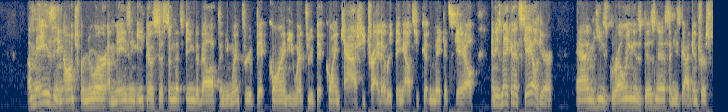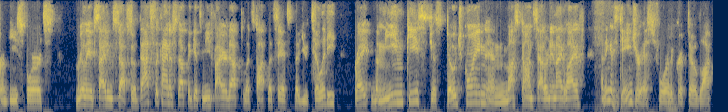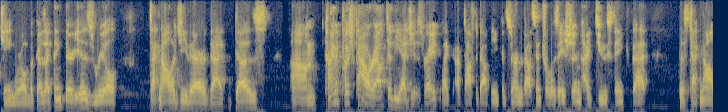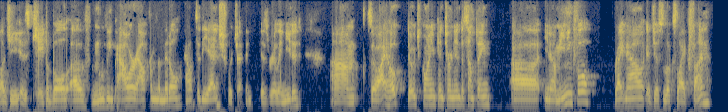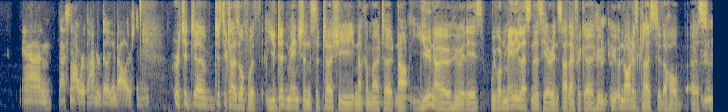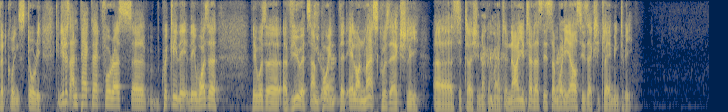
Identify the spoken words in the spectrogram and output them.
amazing entrepreneur, amazing ecosystem that's being developed. And he went through Bitcoin, he went through Bitcoin Cash, he tried everything else, he couldn't make it scale, and he's making it scale here. And he's growing his business, and he's got interest from esports. Really exciting stuff. So that's the kind of stuff that gets me fired up. Let's talk. Let's say it's the utility, right? The meme piece, just Dogecoin and Musk on Saturday Night Live I think it's dangerous for the crypto blockchain world because I think there is real technology there that does um, kind of push power out to the edges, right? Like I've talked about being concerned about centralization. I do think that this technology is capable of moving power out from the middle out to the edge, which I think is really needed. Um, so I hope Dogecoin can turn into something, uh, you know, meaningful right now it just looks like fun, and that's not worth $100 billion to me. Richard, uh, just to close off with, you did mention Satoshi Nakamoto. Now, you know who it is. We've got many listeners here in South Africa who, who are not as close to the whole uh, mm-hmm. Bitcoin story. Can you just unpack that for us uh, quickly? There, there was a there was a, a view at some sure. point that Elon Musk was actually uh, Satoshi Nakamoto. and now you tell us there's somebody right. else who's actually claiming to be.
